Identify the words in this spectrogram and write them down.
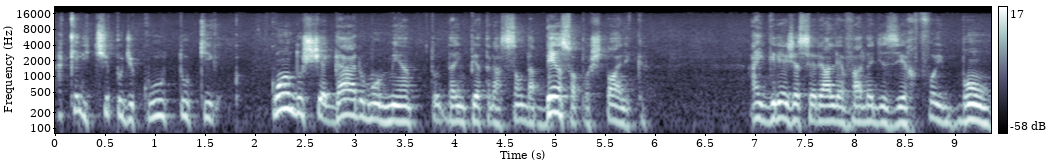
aquele tipo de culto que, quando chegar o momento da impetração da bênção apostólica, a igreja será levada a dizer: foi bom,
